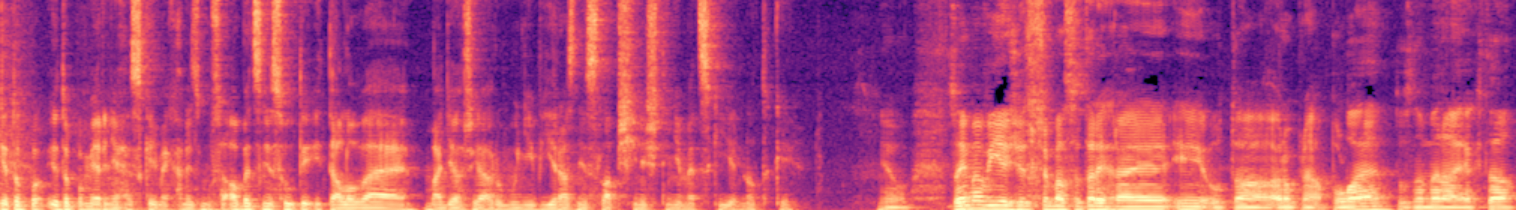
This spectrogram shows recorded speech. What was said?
je to, je to poměrně hezký mechanismus a obecně jsou ty Italové, Maďaři a Rumuni výrazně slabší než ty německé jednotky. Jo. Zajímavé je, že třeba se tady hraje i o ta ropná pole, to znamená, jak ta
